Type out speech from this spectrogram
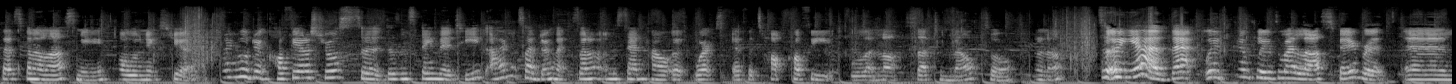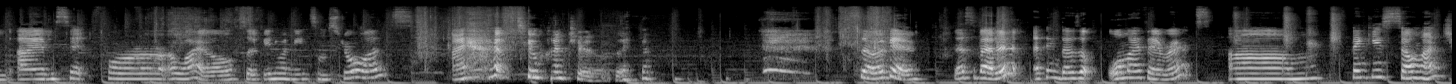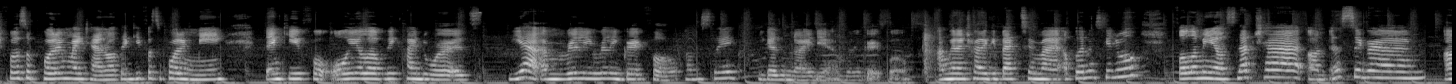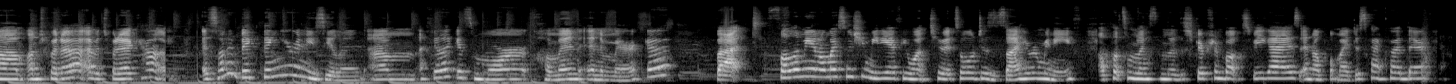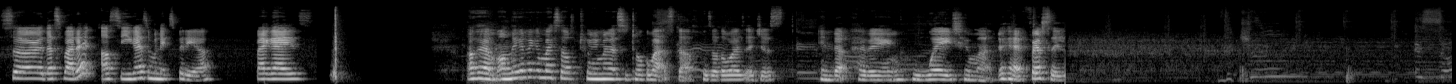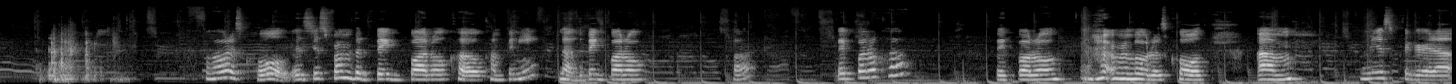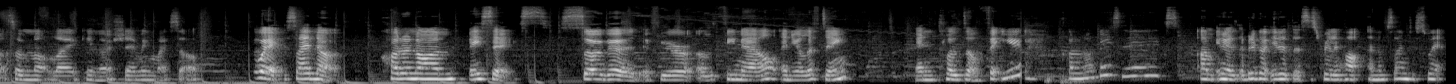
that's gonna last me all of next year. Some people drink coffee out of straws so it doesn't stain their teeth. I haven't started doing that because I don't understand how it works. If it's hot coffee, will it not start to melt or I don't know. So yeah, that concludes my last favorites and I'm set for a while. So if anyone needs some straws, I have 200 of them. so okay, that's about it. I think those are all my favorites. Um, thank you so much for supporting my channel. Thank you for supporting me. Thank you for all your lovely kind words. Yeah, I'm really, really grateful. Honestly, you guys have no idea. I'm really grateful. I'm gonna try to get back to my uploading schedule. Follow me on Snapchat, on Instagram, um, on Twitter. I have a Twitter account. It's not a big thing here in New Zealand. Um, I feel like it's more common in America. But follow me on all my social media if you want to. It's all just Zaahirah Munif. I'll put some links in the description box for you guys and I'll put my discount code there. So that's about it. I'll see you guys in my next video. Bye guys. Okay, I'm only gonna give myself 20 minutes to talk about stuff because otherwise I just end up having way too much. Okay, firstly, forgot what it's called. It's just from the Big Bottle Co. company. No, the Big Bottle Co. Big Bottle Co? Big Bottle. I don't remember what it was called. Um, let me just figure it out so I'm not like, you know, shaming myself. Wait, side note. Cotton On Basics. So good if you're a female and you're lifting and clothes don't fit you. Cotton On Basics. Um, anyways, I better go edit this. It's really hot and I'm starting to sweat.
